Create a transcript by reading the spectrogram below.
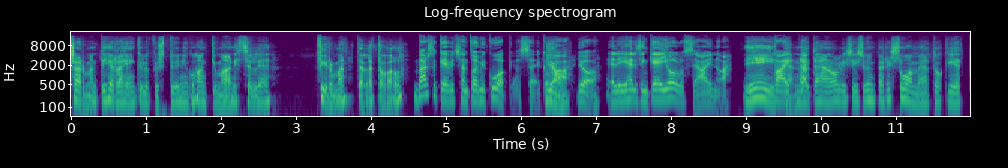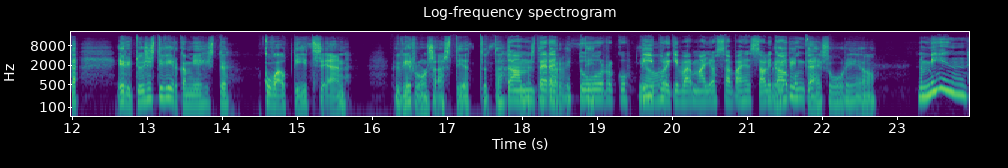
charmantti herrahenkilö pystyy niin kuin hankkimaan itselleen – firman tällä tavalla. hän toimi Kuopiossa, eikö Joo. vaan? Joo. Eli Helsinki ei ollut se ainoa Ei, paikka. näitähän oli siis ympäri Suomea toki, että erityisesti virkamiehistö kuvautti itseään hyvin runsaasti. Että tuota, Tampere, Turku, Viipurikin joo. varmaan jossain vaiheessa oli kaupunki. Erittäin suuri, joo. No mihin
